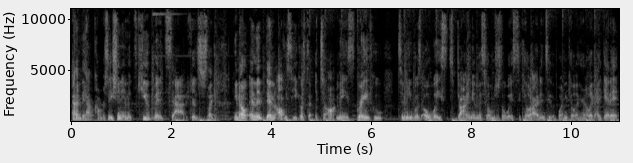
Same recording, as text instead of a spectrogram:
and they have a conversation, and it's cute, but it's sad because it's just like, you know. And then, then obviously he goes to, to Aunt May's grave, who to me was a waste dying in this film, just a waste to kill her. I didn't see the point in killing her. Like, I get it.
